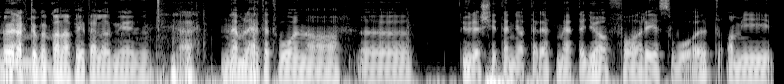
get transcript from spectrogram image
fölraktuk a nem, kanapét eladni, ennyi. nem lehetett volna ö, üressé tenni a teret, mert egy olyan falrész volt, ami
